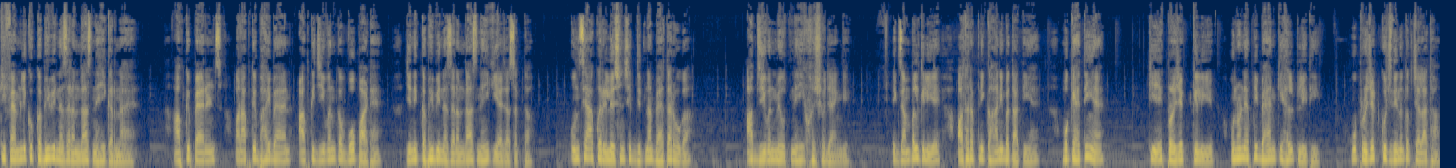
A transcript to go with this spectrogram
कि फैमिली को कभी भी नज़रअंदाज नहीं करना है। आपके पेरेंट्स और आपके भाई बहन आपके जीवन का वो पार्ट हैं, जिन्हें कभी भी नज़रअंदाज नहीं किया जा सकता। उनसे आपका रिलेशनशिप जितना बेहतर होगा, आप जीवन में उतने ही खुश हो जाएँगे। एग्ज़ाम्पल के लिए ऑथर अपनी कहानी बताती हैं। वो कहती हैं कि एक प्रोजेक्ट के लिए उन्होंने अपनी बहन की हेल्प ली थी। वो प्रोजेक्ट कुछ दिनों तक चला था।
